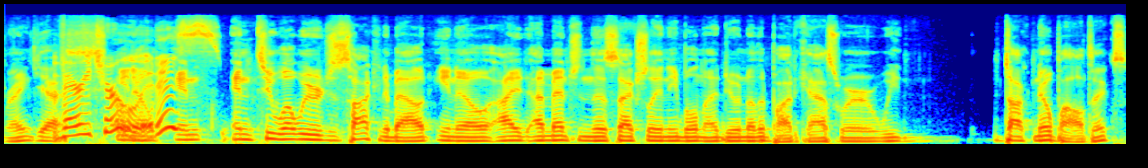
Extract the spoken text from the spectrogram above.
right? Yeah. very true. You know, it is. And, and to what we were just talking about, you know, I, I mentioned this actually, and Anibal and I do another podcast where we talk no politics,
